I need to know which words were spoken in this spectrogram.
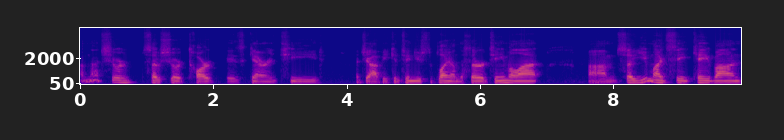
I'm not sure, so sure Tartt is guaranteed a job. He continues to play on the third team a lot. Um, so you might see K'Von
